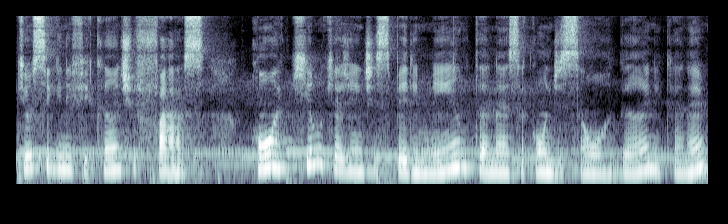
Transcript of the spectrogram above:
que o significante faz com aquilo que a gente experimenta nessa condição orgânica, né,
